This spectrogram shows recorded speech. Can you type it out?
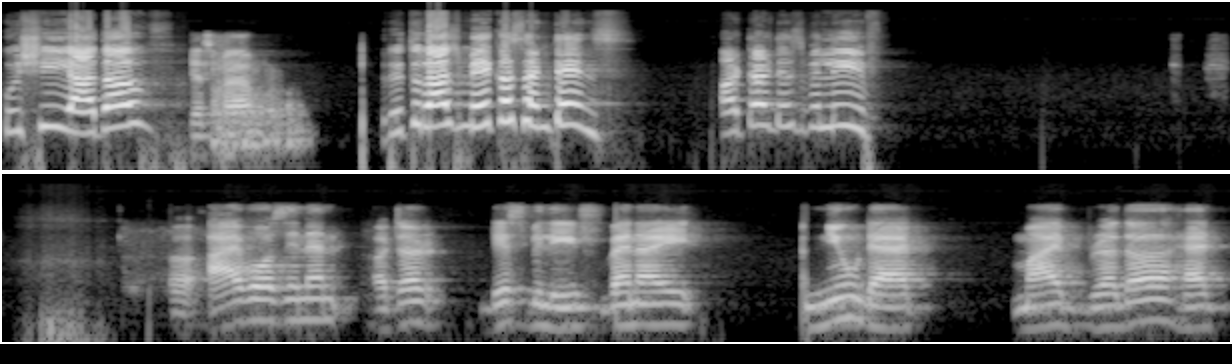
Khushi Yadav? Yes, ma'am. Rituraj, make a sentence. Utter disbelief. Uh, I was in an utter disbelief when I knew that my brother had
